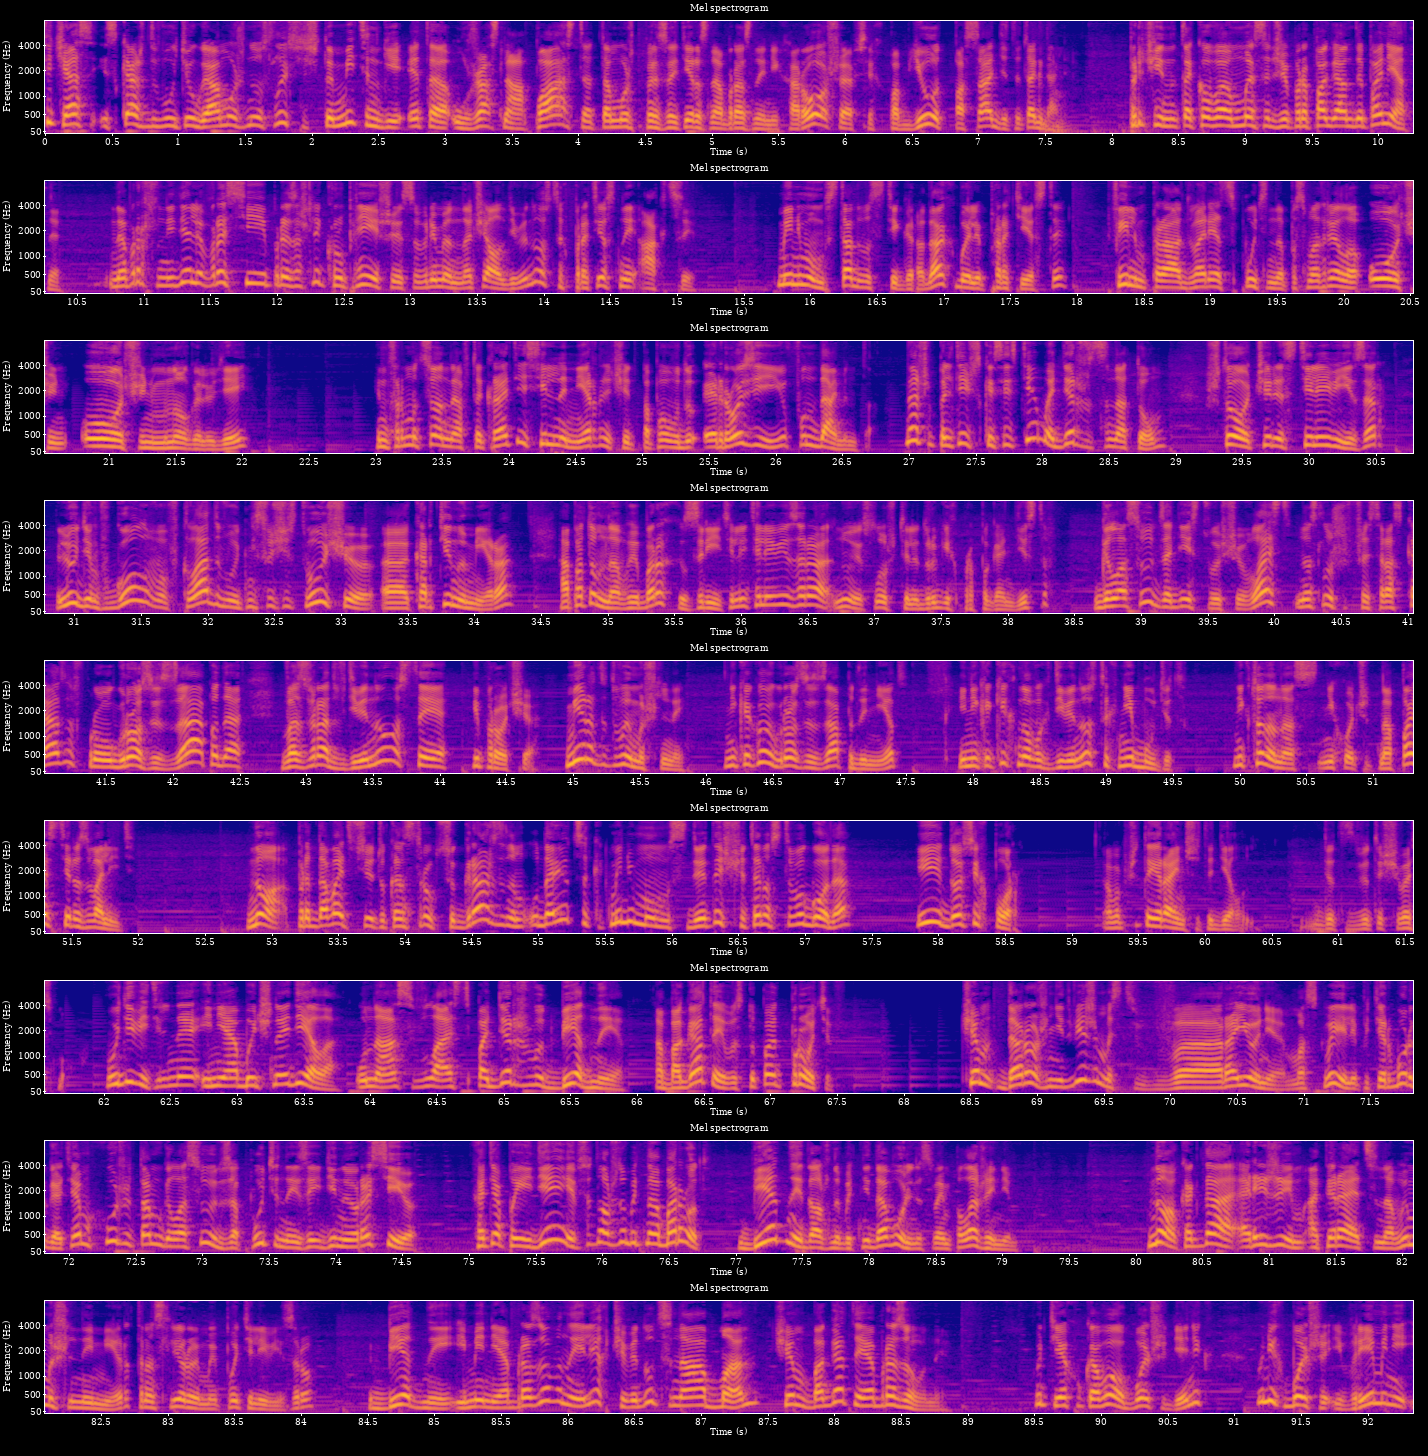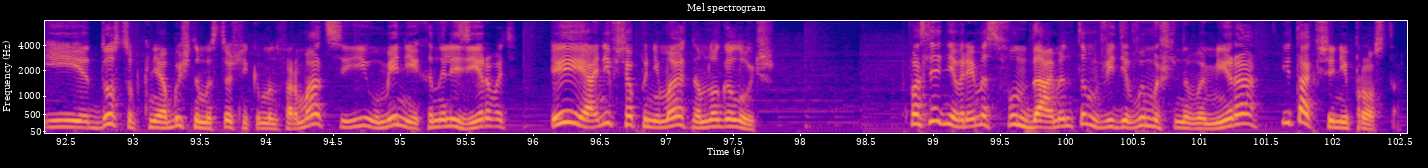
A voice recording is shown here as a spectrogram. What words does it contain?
Сейчас из каждого утюга можно услышать, что митинги – это ужасно опасно, там может произойти разнообразное нехорошее, всех побьют, посадят и так далее. Причины такого месседжа пропаганды понятны. На прошлой неделе в России произошли крупнейшие со времен начала 90-х протестные акции. Минимум в 120 городах были протесты. Фильм про дворец Путина посмотрело очень-очень много людей. Информационная автократия сильно нервничает по поводу эрозии ее фундамента. Наша политическая система держится на том, что через телевизор людям в голову вкладывают несуществующую э, картину мира, а потом на выборах зрители телевизора, ну и слушатели других пропагандистов, голосуют за действующую власть, наслушавшись рассказов про угрозы Запада, возврат в 90-е и прочее. Мир этот вымышленный. Никакой угрозы Запада нет, и никаких новых 90-х не будет. Никто на нас не хочет напасть и развалить. Но продавать всю эту конструкцию гражданам удается как минимум с 2014 года и до сих пор. А вообще-то и раньше это делали, где-то с 2008. Удивительное и необычное дело. У нас власть поддерживают бедные, а богатые выступают против. Чем дороже недвижимость в районе Москвы или Петербурга, тем хуже там голосуют за Путина и за Единую Россию. Хотя, по идее, все должно быть наоборот. Бедные должны быть недовольны своим положением. Но когда режим опирается на вымышленный мир, транслируемый по телевизору, бедные и менее образованные легче ведутся на обман, чем богатые и образованные. У тех, у кого больше денег, у них больше и времени, и доступ к необычным источникам информации, и умение их анализировать. И они все понимают намного лучше. В последнее время с фундаментом в виде вымышленного мира и так все непросто.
